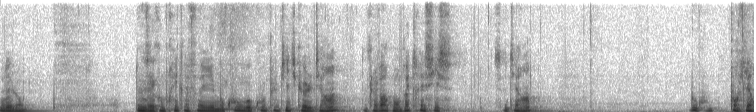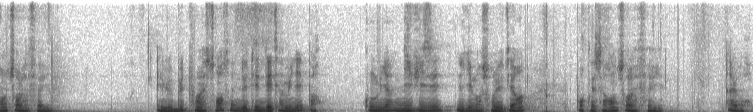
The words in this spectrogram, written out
de long. vous avez compris que la feuille est beaucoup, beaucoup plus petite que le terrain. Donc il va falloir qu'on rétrécisse ce terrain beaucoup pour qu'il rentre sur la feuille. Et le but pour l'instant, c'est de déterminer par combien diviser les dimensions du terrain pour que ça rentre sur la feuille. Alors,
